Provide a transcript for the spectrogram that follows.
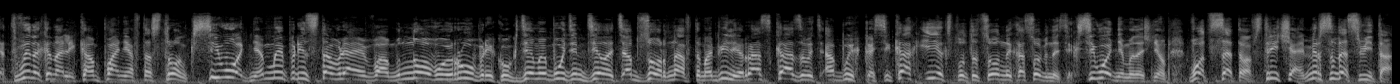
Привет! Вы на канале компании «АвтоСтронг». Сегодня мы представляем вам новую рубрику, где мы будем делать обзор на автомобили, рассказывать об их косяках и эксплуатационных особенностях. Сегодня мы начнем вот с этого. Встречаем Mercedes Vito.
